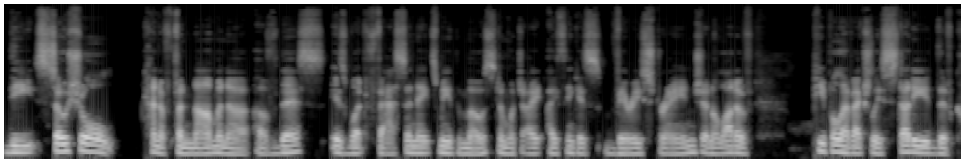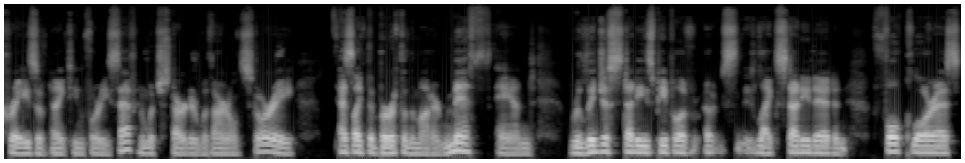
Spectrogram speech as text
the social kind of phenomena of this is what fascinates me the most and which I, I think is very strange and a lot of people have actually studied the craze of 1947 which started with arnold's story as like the birth of the modern myth and religious studies people have uh, like studied it and folklorist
